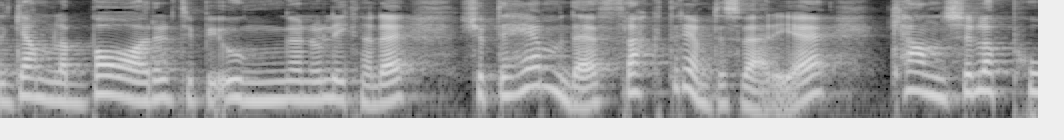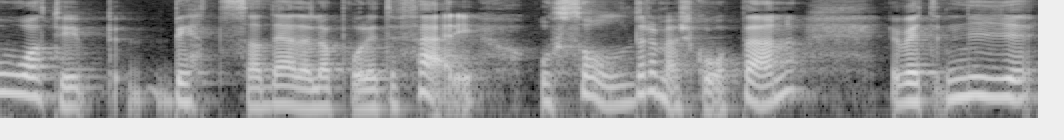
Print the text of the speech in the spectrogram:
gamla barer typ i Ungern och liknande. Köpte hem det, fraktade hem till Sverige, kanske la på typ betsade eller la på lite färg och sålde de här skåpen. Jag vet ni,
